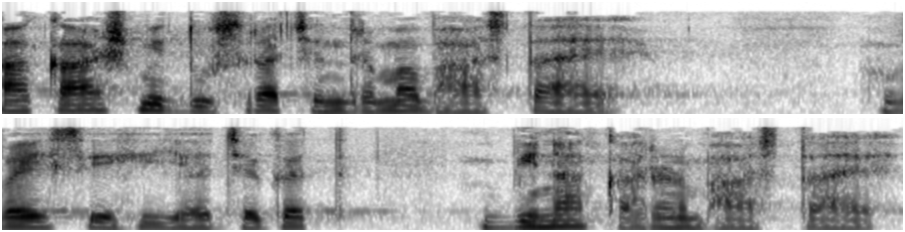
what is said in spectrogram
आकाश में दूसरा चंद्रमा भासता है, वैसे ही यह जगत बिना कारण भासता है।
